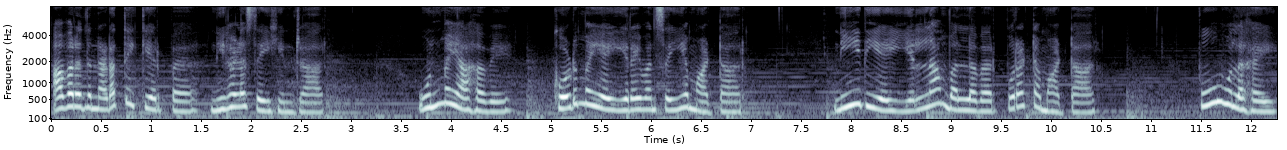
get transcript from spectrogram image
அவரது நடத்தைக்கேற்ப நிகழ செய்கின்றார். உண்மையாகவே கொடுமையை இறைவன் செய்ய மாட்டார். நீதியை எல்லாம் வல்லவர் புரட்ட மாட்டார். பூவுலகை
